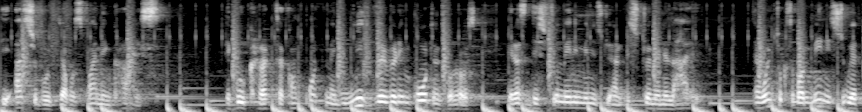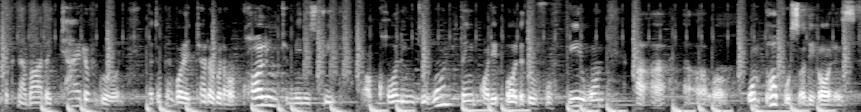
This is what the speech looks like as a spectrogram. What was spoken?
the attributes that was found in Christ the good character comportment is very, very important for us. It has destroyed many ministry and destroyed many lives. And when it talks about ministry, we're talking about a child of God. We're talking about a child of God, our calling to ministry, our calling to one thing or the other to fulfill one uh, uh, uh, uh one purpose or the others.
